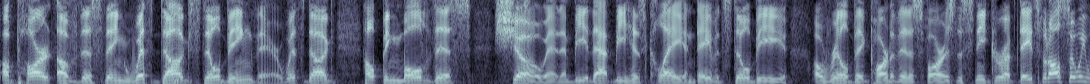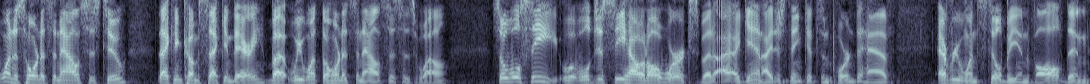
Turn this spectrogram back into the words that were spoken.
a part of this thing with Doug still being there, with Doug helping mold this show and be that be his clay and David still be a real big part of it as far as the sneaker updates, but also we want his Hornets analysis too. That can come secondary, but we want the Hornets analysis as well. So we'll see. We'll just see how it all works. But I, again, I just think it's important to have everyone still be involved. And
